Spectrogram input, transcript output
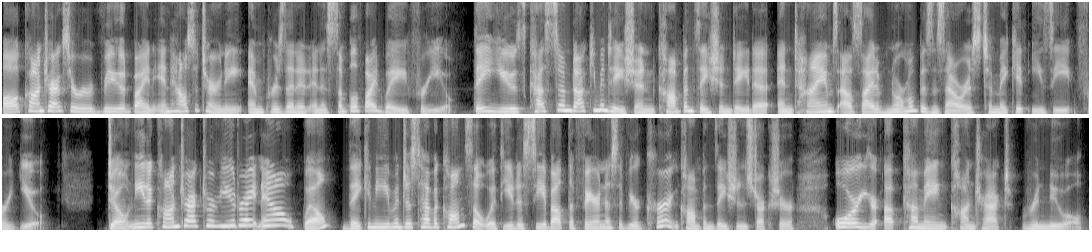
All contracts are reviewed by an in house attorney and presented in a simplified way for you. They use custom documentation, compensation data, and times outside of normal business hours to make it easy for you. Don't need a contract reviewed right now? Well, they can even just have a consult with you to see about the fairness of your current compensation structure or your upcoming contract renewal.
